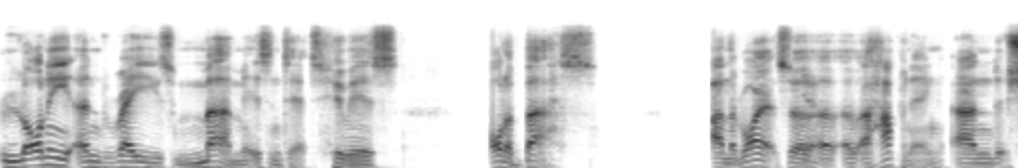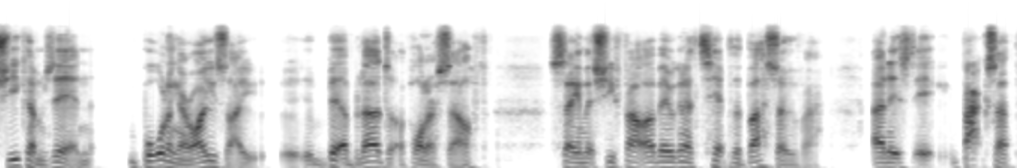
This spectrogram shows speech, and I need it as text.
Lonnie and Ray's mum, isn't it, who is on a bus and the riots are, Yeah. are, are happening and she comes in bawling her eyes out, a bit of blood upon herself, saying that she felt like they were going to tip the bus over. And it's it backs up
